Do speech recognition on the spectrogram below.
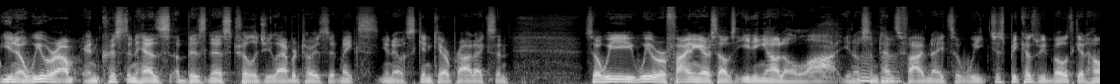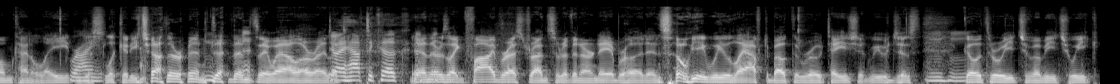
you know, we were out, and Kristen has a business, Trilogy Laboratories, that makes you know skincare products, and so we we were finding ourselves eating out a lot. You know, sometimes five nights a week, just because we'd both get home kind of late and just look at each other and then say, "Well, all right." do I let's- have to cook? and there was like five restaurants sort of in our neighborhood, and so we we laughed about the rotation. We would just go through each of them each week,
